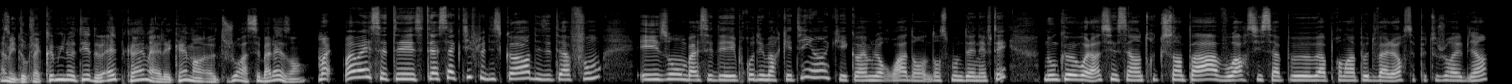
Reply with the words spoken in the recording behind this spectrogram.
Ah, mais donc la communauté de Ape, quand même, elle est quand même euh, toujours assez balèze. Hein. Ouais, ouais, ouais, c'était, assez actif le Discord, ils étaient à fond et ils ont, bah, c'est des pros du marketing hein, qui est quand même le roi dans, dans ce monde des NFT. Donc euh, voilà, c'est, c'est un truc sympa à voir si ça peut apprendre un peu de valeur, ça peut toujours être bien.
